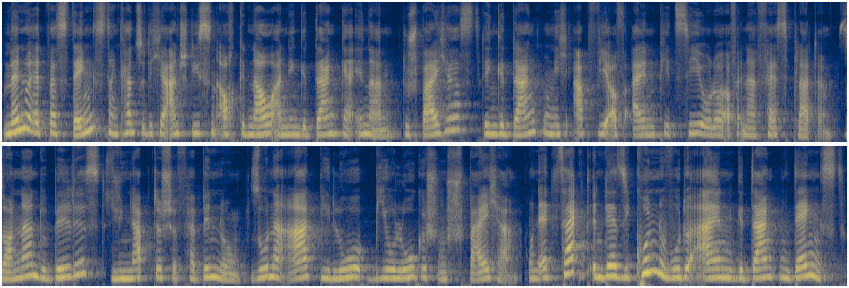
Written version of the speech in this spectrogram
Und wenn du etwas denkst, dann kannst du dich ja anschließend auch genau an den Gedanken erinnern. Du speicherst den Gedanken nicht ab wie auf einem PC oder auf einer Festplatte, sondern du bildest synaptische Verbindungen, so eine Art bio biologischen Speicher. Und exakt in der Sekunde, wo du einen Gedanken denkst,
